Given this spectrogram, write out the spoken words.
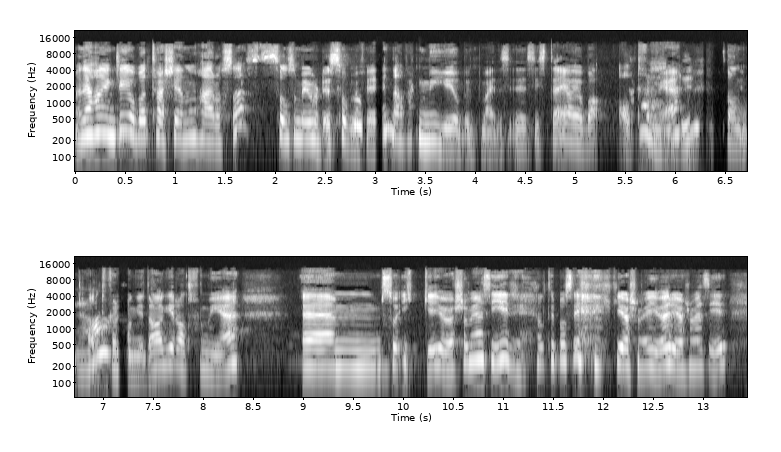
Men jeg har egentlig jobba tvers igjennom her også, sånn som jeg gjorde i sommerferien. Det har vært mye jobbing på meg i det siste. Jeg har jobba altfor mye. Sånn altfor lange dager, altfor mye. Um, så ikke gjør som jeg sier, holdt jeg på å si. Ikke gjør som jeg gjør, gjør som jeg sier.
